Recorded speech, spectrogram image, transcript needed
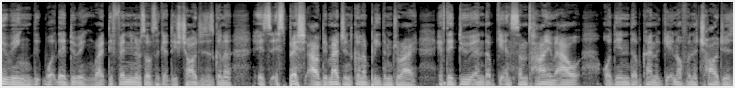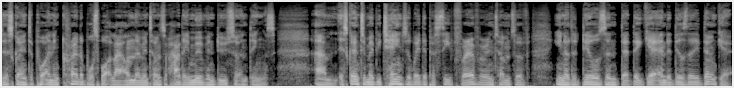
doing what they're doing, right? Defending themselves to get these charges is gonna, is especially, I'd imagine, gonna bleed them dry. If they do end up getting some time out or they end up kind of getting off on the charges, it's going to put an incredible spotlight on them in terms of how they move and do certain things. Um, it's going to maybe change the way they're perceived forever in terms of, you know, the deals and that they get and the deals that they don't get.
